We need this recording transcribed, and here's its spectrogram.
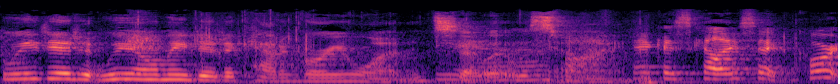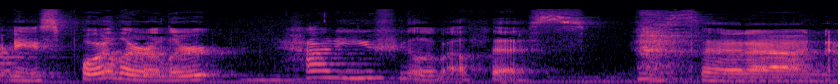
we did. We only did a category one, so it was fine. Yeah, because Kelly said, Courtney, spoiler alert, how do you feel about this? I said, uh, no.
